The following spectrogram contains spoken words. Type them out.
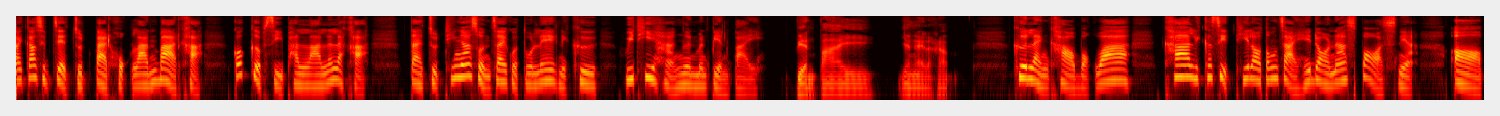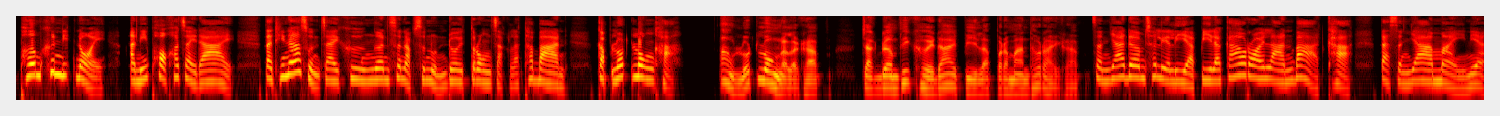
3,997.86 ล้านบาทค่ะ ก็เกือบ 4,000 ล้านแล้วแหละค่ะ แต่จุดที่น่าสนใจกว่าตัวเลขเนี่ยคือ วิธีหาเงินมันเปลี่ยนไป เปลี่ยนไปยังไงล่ะครับ คือแหล่งข่าวบอกว่า ค่าลิขสิทธิ์ที่เราต้องจ่ายให้ดอน่าสปอร์ตเนี่ยเอ่อเพิ่มขึ้นนิดหน่อย อันนี้พอเข้าใจได้ แต่ที่น่าสนใจคือเงินสนับสนุนโดยตรงจากรัฐบาลกับลดลงค่ะ อ้าวลดลงน่ะเหรอครับ จากเดิมที่เคยได้ปีละประมาณเท่าไหร่ครับ สัญญาเดิมเฉลี่ยๆปีละ 900 ล้านบาทค่ะ แต่สัญญาใหม่เนี่ย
